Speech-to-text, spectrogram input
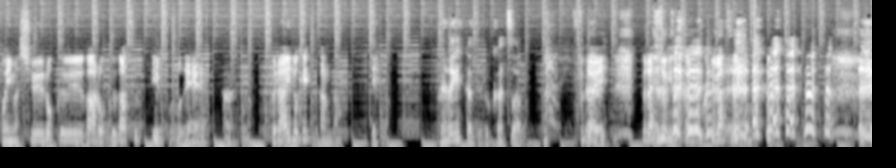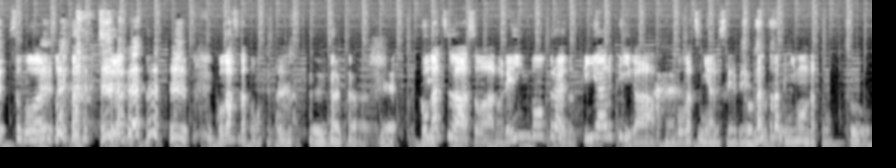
これ今収録が6月っていうことで、はいプライド月間だ。プライド月間って6月なの？プライ、プライド月間6月だよ。そこは、そこから知らなかった。5月だと思ってた。うん、なんかね。5月は、そう、あの、レインボープライド TRP が5月にあるせいで、そうそうそうなんとなく日本だとそう。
